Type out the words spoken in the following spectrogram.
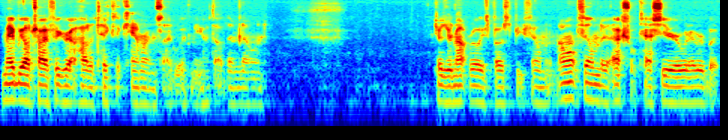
Maybe I'll try to figure out how to take the camera inside with me without them knowing. Because you're not really supposed to be filming. I won't film the actual cashier or whatever, but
